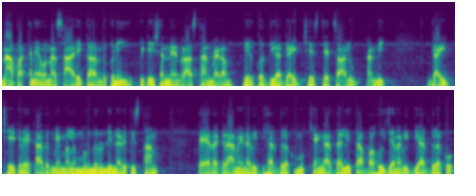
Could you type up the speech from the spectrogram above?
నా పక్కనే ఉన్న సారిక అందుకుని పిటిషన్ నేను రాస్తాను మేడం. మీరు కొద్దిగా గైడ్ చేస్తే చాలు అంది. గైడ్ చేయటమే కాదు మిమ్మల్ని ముందు నుండి నడిపిస్తాను. పేద గ్రామీణ విద్యార్థులకు ముఖ్యంగా దళిత బహుజన విద్యార్థులకు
